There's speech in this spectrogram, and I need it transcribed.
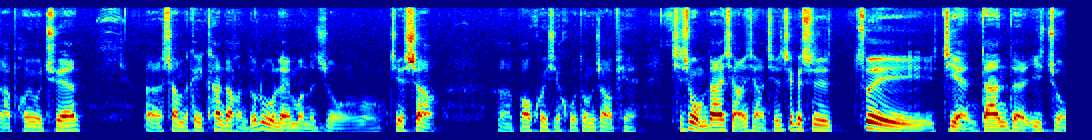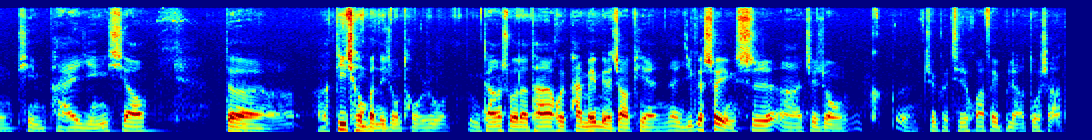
啊、朋友圈。呃，上面可以看到很多路雷蒙的这种介绍，呃，包括一些活动的照片。其实我们大家想一想，其实这个是最简单的一种品牌营销的呃低成本的一种投入。你刚刚说的，他会拍美美的照片，那一个摄影师啊、这种，嗯、这个其实花费不了多少的。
